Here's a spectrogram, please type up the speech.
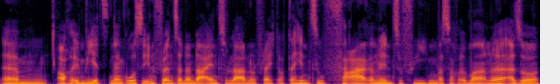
ähm, auch irgendwie jetzt eine große Influencer dann da einzuladen und vielleicht auch dahin zu fahren, hinzufliegen, was auch immer. Ne? Also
